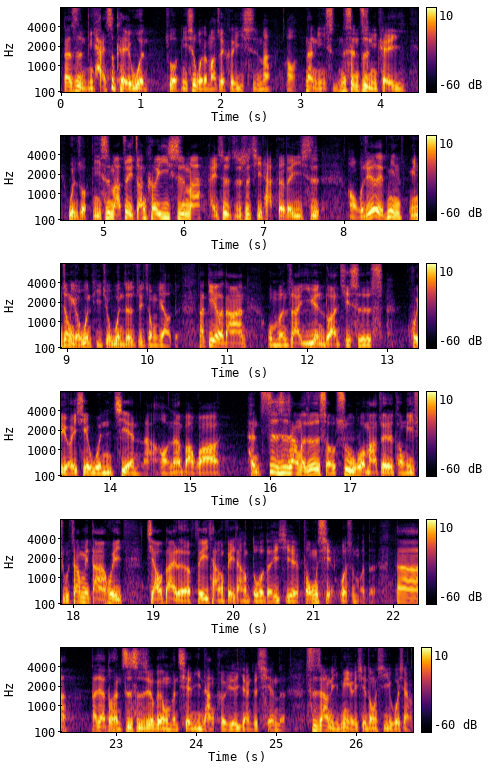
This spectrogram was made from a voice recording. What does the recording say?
但是你还是可以问说，你是我的麻醉科医师吗？好，那你是，那甚至你可以问说，你是麻醉专科医师吗？还是只是其他科的医师？好，我觉得民民众有问题就问，这是最重要的。那第二个，当然我们在医院端其实是会有一些文件啦，哈，那包括。很事实上的就是手术或麻醉的同意书，上面当然会交代了非常非常多的一些风险或什么的。那大家都很自私，就跟我们签银行合约一样就签了。事实上里面有一些东西，我想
